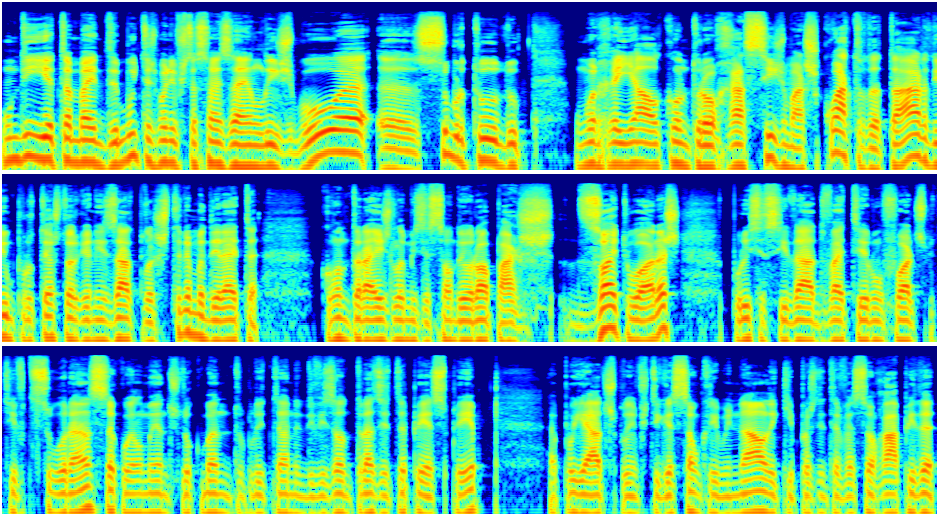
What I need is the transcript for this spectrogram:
Um dia também de muitas manifestações em Lisboa, uh, sobretudo um arraial contra o racismo às quatro da tarde e um protesto organizado pela extrema-direita contra a islamização da Europa às 18 horas. Por isso, a cidade vai ter um forte dispositivo de segurança com elementos do Comando Metropolitano e Divisão de Trânsito da PSP, apoiados pela investigação criminal, equipas de intervenção rápida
